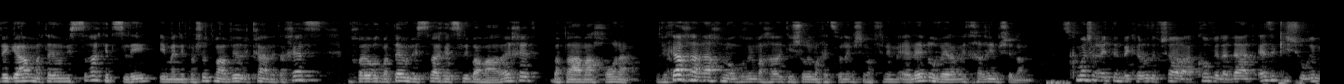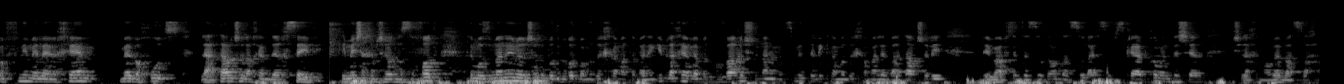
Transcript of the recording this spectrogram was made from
וגם מתי הוא נסרק אצלי, אם אני פשוט מעביר כאן את החץ, אני יכול לראות מתי הוא נסרק אצלי במערכת בפעם האחרונה. וככה אנחנו עוקבים אחרי קישורים החיצוניים שמפנים אלינו ואל המתחרים שלנו. אז כמו שראיתם בקלות אפשר לעקוב ולדעת איזה קישורים מפנים אליכם מבחוץ לאתר שלכם דרך סייבי. אם יש לכם שאלות נוספות אתם מוזמנים לרשום לי בתגובות במדריך למטה ואני אגיב לכם ובתגובה הראשונה אני מצמיד את הלינק למדריך המלא באתר שלי ואם אהבתם את הסרטון תעשו לייק, subscribe, comment ו share, שיהיה לכם הרבה בהצלחה.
